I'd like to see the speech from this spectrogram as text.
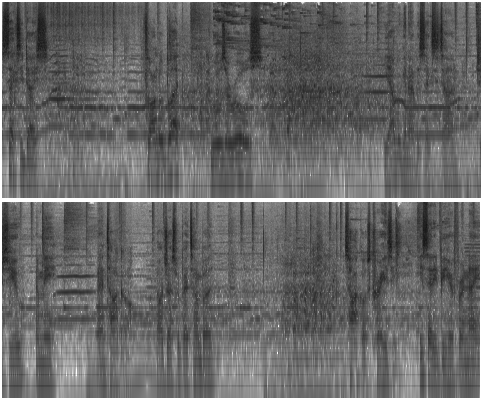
Sexy dice. Fondle butt. Rules are rules. Yeah, we're gonna have a sexy time. Just you and me. And Taco. Y'all dressed for bedtime, bud? Taco's crazy. He said he'd be here for a night.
